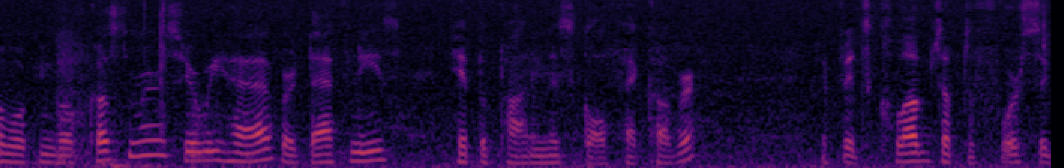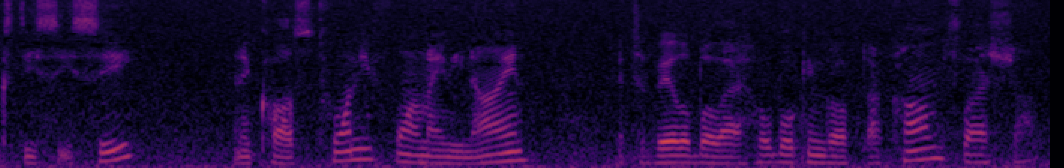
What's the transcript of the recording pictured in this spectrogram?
Hoboken Golf customers, here we have our Daphne's Hippopotamus Golf Head Cover. It fits clubs up to 460cc and it costs $24.99. It's available at hobokengolf.com slash shop.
